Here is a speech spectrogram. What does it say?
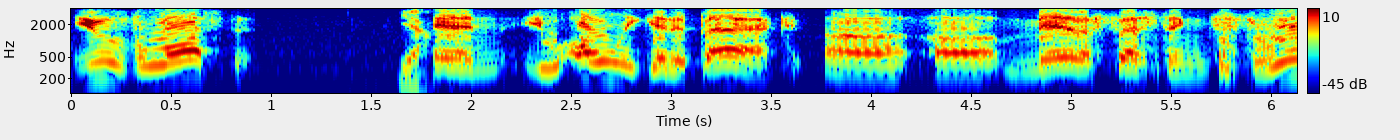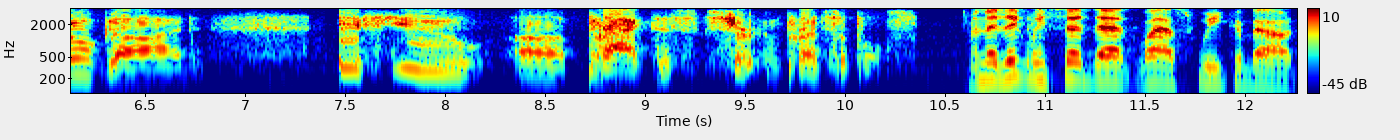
you've lost it. Yeah. And you only get it back uh, uh, manifesting through God if you uh, practice certain principles. And I think we said that last week about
